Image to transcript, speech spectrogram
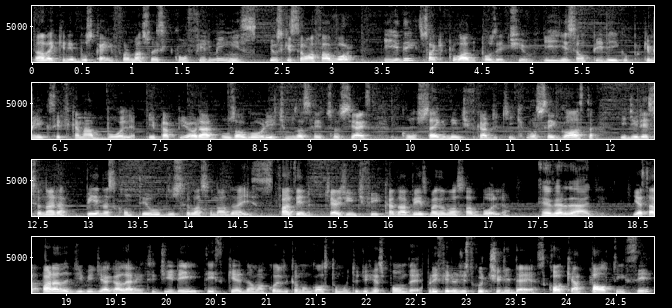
ela vai querer buscar informações que confirmem isso. E os que são a favor, idem, só que pro lado positivo. E isso é um perigo, porque meio que você fica na bolha. E para piorar, os algoritmos das redes sociais conseguem identificar do que, que você gosta e direcionar apenas conteúdos relacionados a isso, fazendo com que a gente fique cada vez mais na nossa bolha. É verdade. E essa parada de dividir a galera entre direita e esquerda é uma coisa que eu não gosto muito de responder. Prefiro discutir ideias. Qual que é a pauta em si?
